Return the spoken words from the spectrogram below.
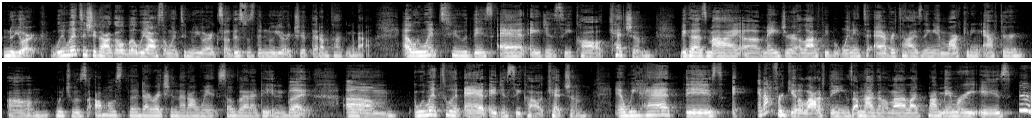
New York. We went to Chicago, but we also went to New York. So this was the New York trip that I'm talking about. And we went to this ad agency called Ketchum because my uh, major, a lot of people went into advertising and marketing after, um, which was almost the direction that I went. So glad I didn't. But, um, we went to an ad agency called Ketchum, and we had this. And I forget a lot of things. I'm not gonna lie. Like my memory is, eh,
